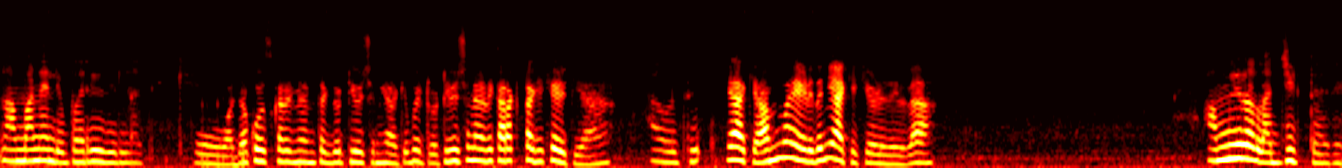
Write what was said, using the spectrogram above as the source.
ನಮ್ಮ ಮನೆಯಲ್ಲಿ ಬರೆಯೋದಿಲ್ಲ ಅದಕ್ಕೆ. ಓ ಅದಕ್ಕೋಸ್ಕರ ನಾನು ತೆಗೆದು ಟ್ಯೂಷನ್ಗೆ ಹಾಕಿ ಬಿಟ್ರು. ಟ್ಯೂಷನಲ್ಲಿ ಕರೆಕ್ಟಾಗಿ ಕೇಳ್ತೀಯಾ? ಹೌದು. ಯಾಕೆ? ಅಮ್ಮ ಹೇಳಿದನು ಯಾಕೆ ಕೇಳೋದಿಲ್ಲ? ಅಮ್ಮಿರಲ್ಲ ಅಜ್ಜಿ ಇರ್ತಾರೆ.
